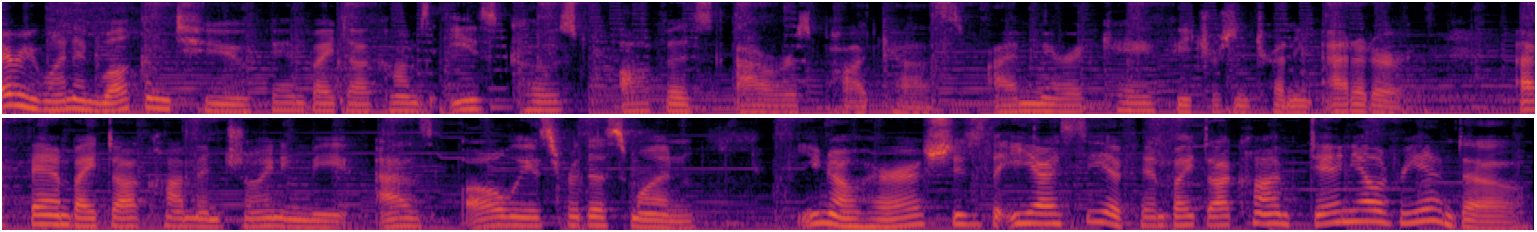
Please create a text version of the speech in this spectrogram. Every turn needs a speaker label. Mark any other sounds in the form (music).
Speaker 1: Hi, everyone, and welcome to fanbyte.com's East Coast Office Hours podcast. I'm Merritt K, features and trending editor at fanbyte.com, and joining me, as always, for this one, you know her. She's the EIC of fanbyte.com, Danielle Riendeau.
